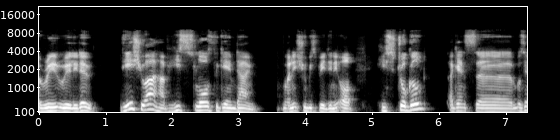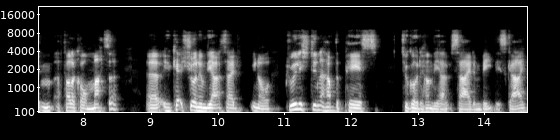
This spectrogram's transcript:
I really, really do. The issue I have, he slows the game down when it should be speeding it up. He struggled against uh, was it a fella called Mata? Uh, who kept showing him the outside. You know, Grealish didn't have the pace to go down the outside and beat this guy.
